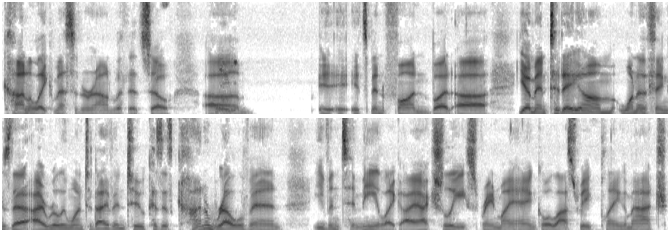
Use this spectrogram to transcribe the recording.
kind of like messing around with it. So um it, has been fun. But uh, yeah, man, today um one of the things that I really want to dive into because it's kind of relevant even to me. Like I actually sprained my ankle last week playing a match,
